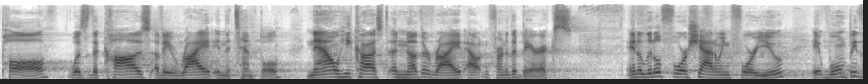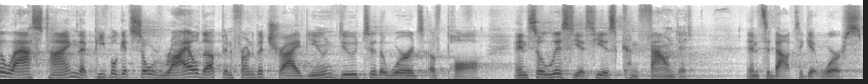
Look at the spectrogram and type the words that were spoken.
Paul was the cause of a riot in the temple. Now he caused another riot out in front of the barracks. And a little foreshadowing for you it won't be the last time that people get so riled up in front of the tribune due to the words of Paul. And so Lysias, he is confounded, and it's about to get worse.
